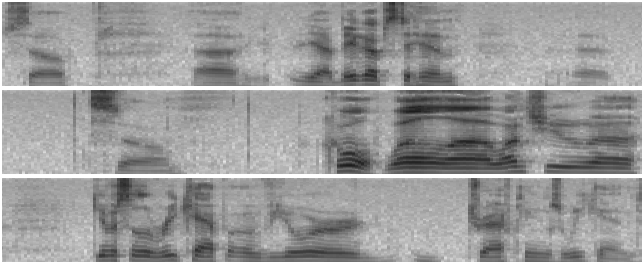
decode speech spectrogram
So uh, yeah, big ups to him. Uh, so cool. Well, uh, why don't you uh, give us a little recap of your DraftKings weekend?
